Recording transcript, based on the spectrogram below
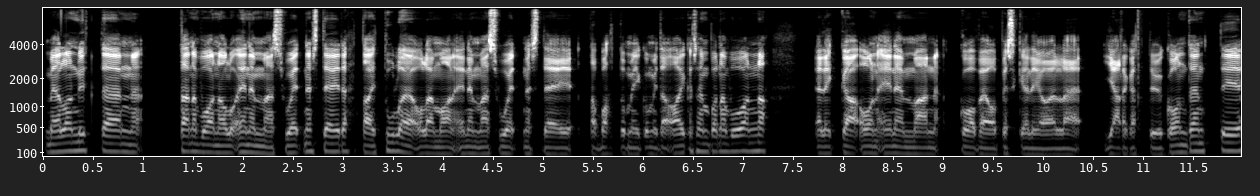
meillä on nyt tämän, tänä vuonna ollut enemmän Sweetness Dayta, tai tulee olemaan enemmän Sweetness Day-tapahtumia kuin mitä aikaisempana vuonna. Eli on enemmän KV-opiskelijoille järkättyä kontenttia.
